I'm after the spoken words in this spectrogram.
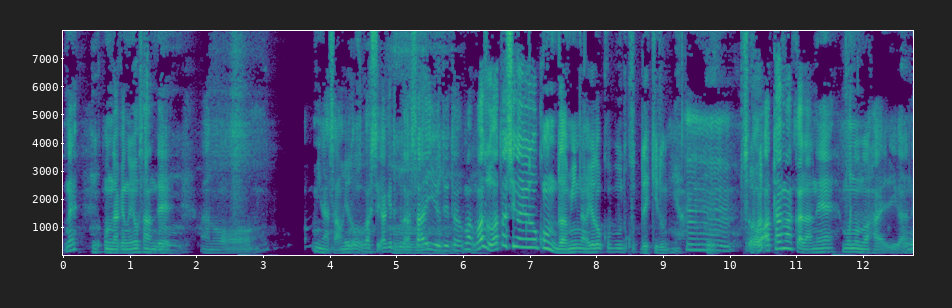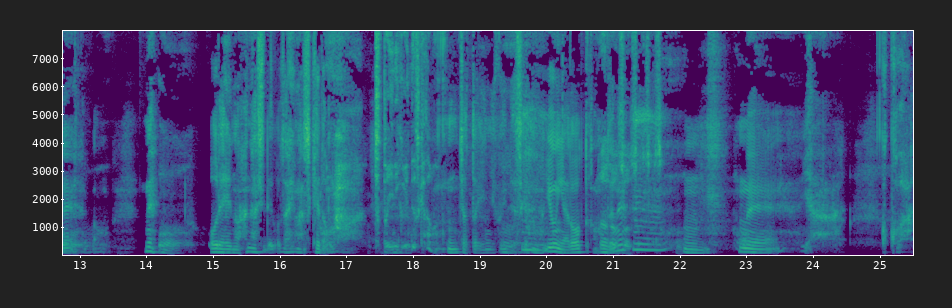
ね。こんだけの予算で、あのー皆さんを喜ばせてあげてください言うてた。ら、ままず私が喜んだらみんなが喜ぶことできるんや。うん。そ頭からね、物の入りがね、ね、お礼の話でございますけども、ちょっと言いにくいんですけども。うん、ちょっと言いにくいんですけども、言うんやろとか思ってね。そうそうそう。そうそう。うん。で、いやーここは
